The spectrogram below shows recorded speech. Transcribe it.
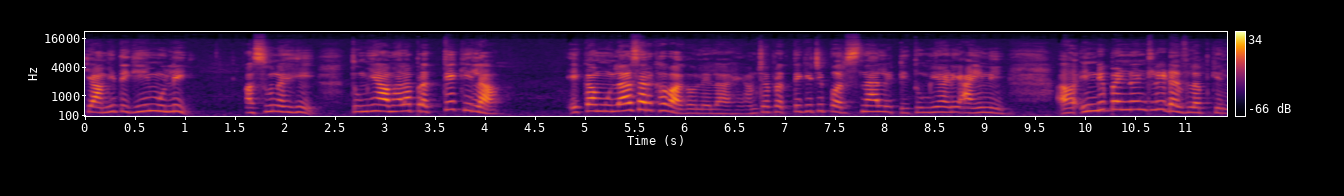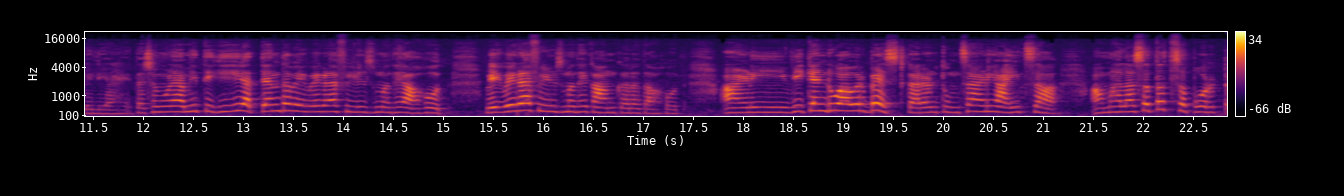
की आम्ही तिघीही मुली असूनही तुम्ही आम्हाला प्रत्येकीला एका मुलासारखं वागवलेलं आहे. आमच्या प्रत्येकीची पर्सनॅलिटी तुम्ही आणि आईनी इंडिपेंडंटली डेव्हलप केलेली आहे. त्याच्यामुळे आम्ही तिघीही अत्यंत वेगवेगळ्या फील्ड्समध्ये आहोत. वेगवेगळ्या फील्ड्समध्ये काम करत आहोत. आणि we can do our best कारण तुमचा आणि आईचा आम्हाला सतत सपोर्ट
